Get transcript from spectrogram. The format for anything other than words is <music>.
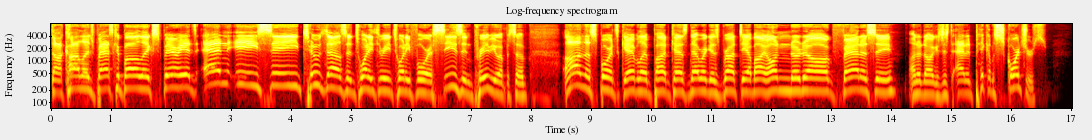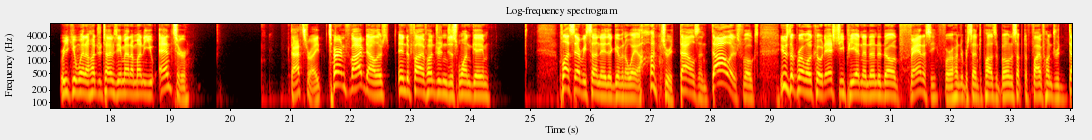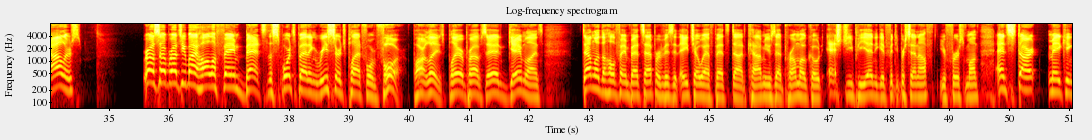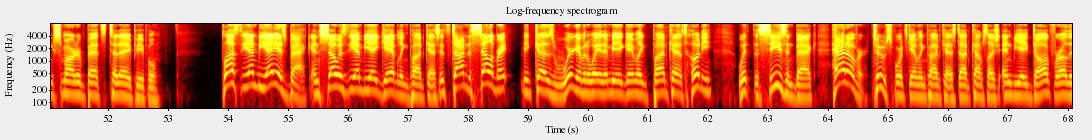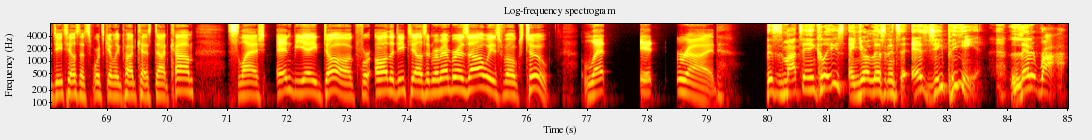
The College Basketball Experience NEC 2023-24 season preview episode on the Sports Gambling Podcast Network is brought to you by Underdog Fantasy. Underdog has just added Pick'em Scorchers, where you can win hundred times the amount of money you enter. That's right. Turn five dollars into five hundred in just one game. Plus, every Sunday they're giving away <laughs> a hundred thousand dollars, folks. Use the promo code SGPN and Underdog Fantasy for a hundred percent deposit bonus up to five hundred dollars. We're also brought to you by Hall of Fame Bets, the sports betting research platform for parlays, player props, and game lines. Download the Hall of Fame Bets app or visit hofbets.com. Use that promo code SGPN to get 50% off your first month and start making smarter bets today, people. Plus, the NBA is back, and so is the NBA Gambling Podcast. It's time to celebrate because we're giving away an NBA Gambling Podcast hoodie with the season back. Head over to sportsgamblingpodcast.com slash NBA dog for all the details. That's sportsgamblingpodcast.com slash NBA dog for all the details. And remember, as always, folks, to let it ride. This is Martin Cleese, and you're listening to SGPN. Let it ride.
